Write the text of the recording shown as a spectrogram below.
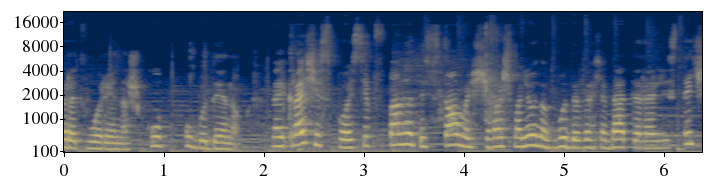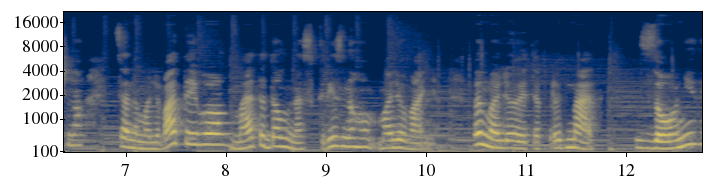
перетворює наш куб у будинок. Найкращий спосіб впевнитись в тому, що ваш малюнок буде виглядати реалістично, це намалювати його методом наскрізного малювання. Ви малюєте предмет ззовні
